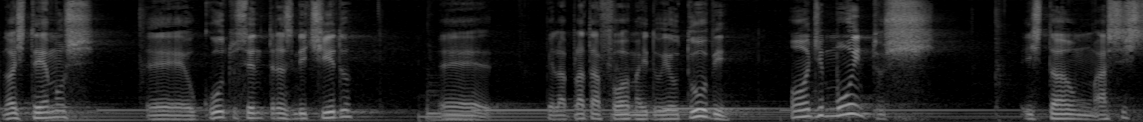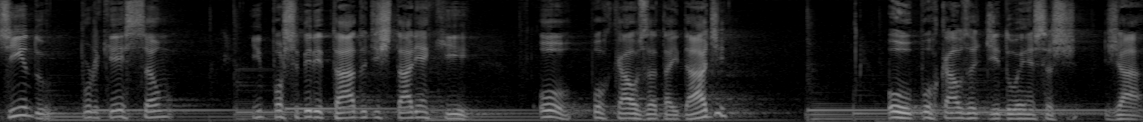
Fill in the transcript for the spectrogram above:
nós temos é, o culto sendo transmitido é, pela plataforma do YouTube, onde muitos estão assistindo porque são impossibilitados de estarem aqui, ou por causa da idade, ou por causa de doenças já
